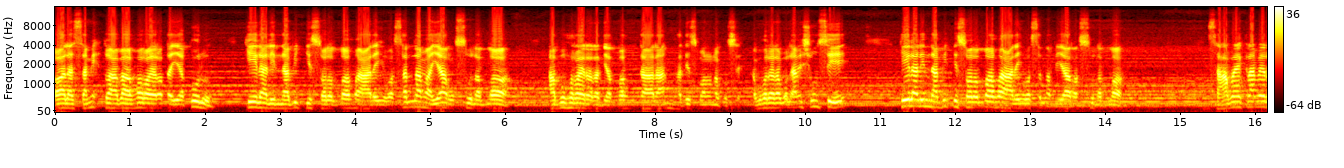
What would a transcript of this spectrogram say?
قال سمعت أبا هريرة يقول قيل للنبي صلى الله عليه وسلم يا رسول الله আবু হরাইরা রাদিয়াল্লাহু তাআলা আনহু হাদিস বর্ণনা করছে আবু হরাইরা বলে আমি শুনছি কিলা লিন নবী সাল্লাল্লাহু আলাইহি ওয়াসাল্লাম ইয়া রাসূলুল্লাহ সাহাবা একরামের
